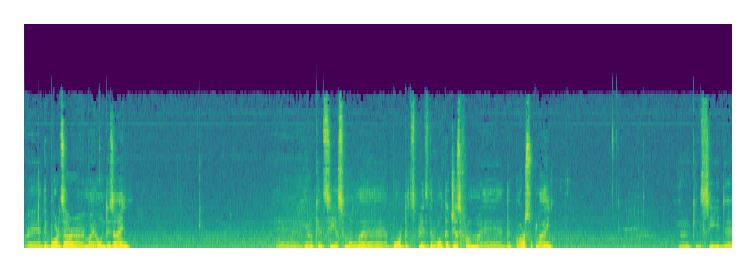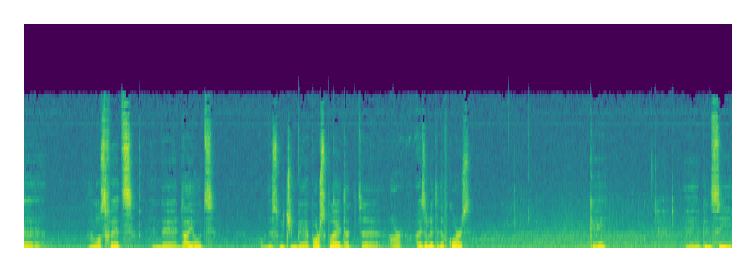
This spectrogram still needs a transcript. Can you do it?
Uh, the boards are uh, my own design. Uh, here you can see a small uh, board that splits the voltages from uh, the power supply here you can see the MOSFETs and the diodes of the switching uh, power supply that uh, are isolated of course. Okay. Uh, you can see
